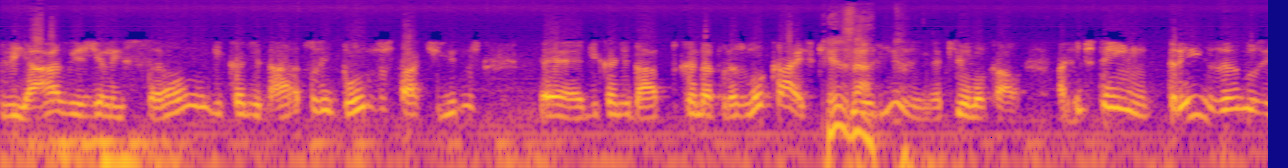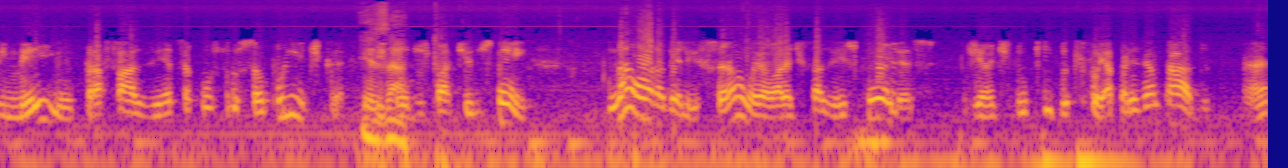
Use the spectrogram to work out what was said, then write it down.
viáveis de eleição de candidatos em todos os partidos é, de candidato, candidaturas locais, que Exato. priorizem aqui o local. A gente tem três anos e meio para fazer essa construção política. Exato. E todos os partidos têm. Na hora da eleição é hora de fazer escolhas diante do que, do que foi apresentado. Né?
